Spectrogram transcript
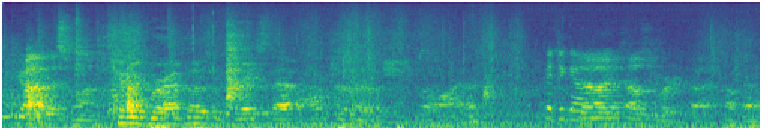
We got this one. Can we grab those and brace that onto the, the liner? Good to go. It tells you where to cut. Okay.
